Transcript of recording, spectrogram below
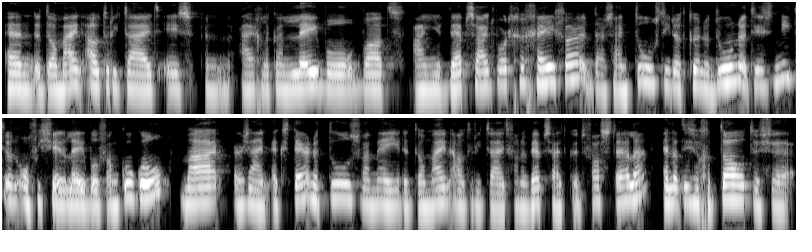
En de domeinautoriteit is een, eigenlijk een label wat aan je website wordt gegeven. Daar zijn tools die dat kunnen doen. Het is niet een officieel label van Google, maar er zijn externe tools waarmee je de domeinautoriteit van een website kunt vaststellen. En dat is een getal tussen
